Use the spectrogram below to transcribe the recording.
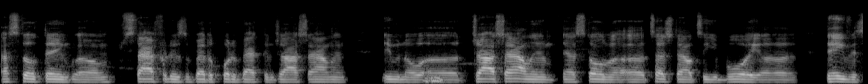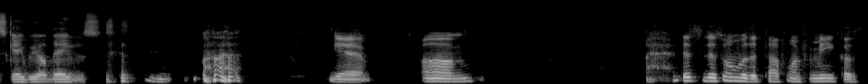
I still think um, Stafford is a better quarterback than Josh Allen even though mm-hmm. uh, Josh Allen that stole a, a, touchdown to your boy uh, Davis, Gabriel Davis. yeah. Um, this this one was a tough one for me because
